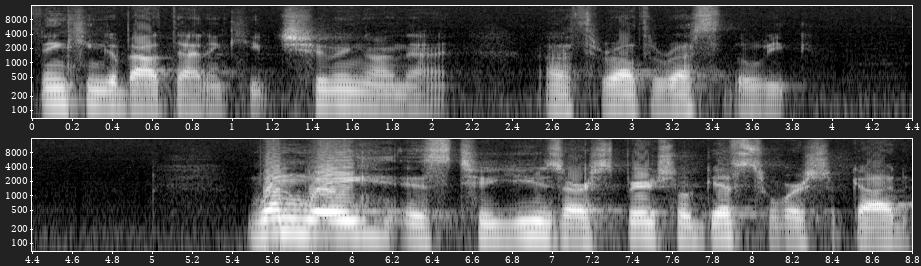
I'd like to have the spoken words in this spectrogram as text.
thinking about that and keep chewing on that uh, throughout the rest of the week. One way is to use our spiritual gifts to worship God,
